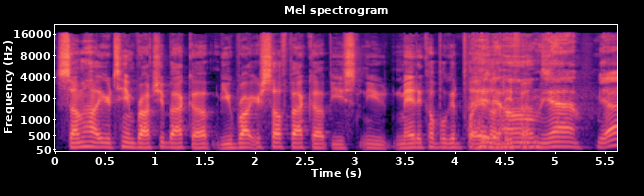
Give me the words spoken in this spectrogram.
Somehow your team brought you back up. You brought yourself back up. You s- you made a couple good plays hit on it defense. home. Yeah, yeah.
